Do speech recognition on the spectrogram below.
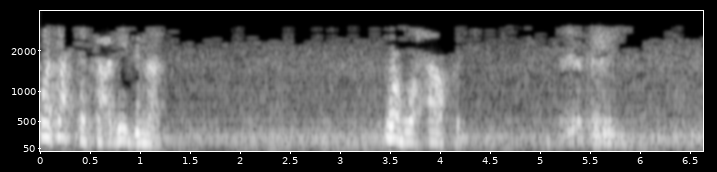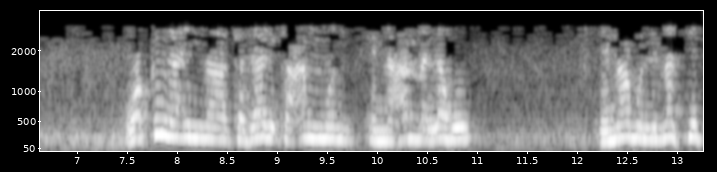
وتحت التعذيب مات وهو حاقد. وقيل إن كذلك عم إن عما له إمام لمسجد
